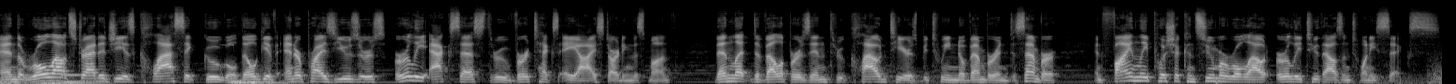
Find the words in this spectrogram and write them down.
And the rollout strategy is classic Google. They'll give enterprise users early access through Vertex AI starting this month, then let developers in through cloud tiers between November and December, and finally push a consumer rollout early 2026.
